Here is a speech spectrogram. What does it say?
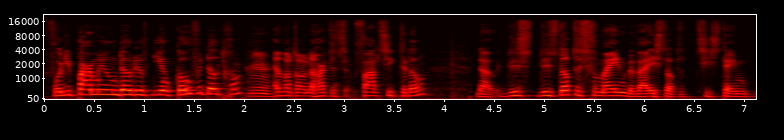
Voor die paar miljoen doden die aan COVID doodgaan? ja. En wat dan een hart- en vaatziekte dan? Nou, dus, dus dat is voor mij een bewijs dat het systeem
